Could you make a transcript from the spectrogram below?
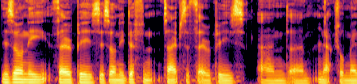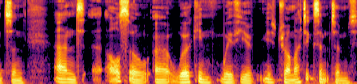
There's only therapies. There's only different types of therapies and um, natural medicine, and uh, also uh, working with your, your traumatic symptoms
